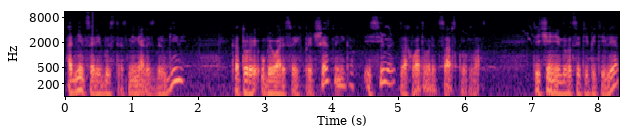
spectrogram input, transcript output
Одни цари быстро сменялись другими, которые убивали своих предшественников и силой захватывали царскую власть. Течение 25 лет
